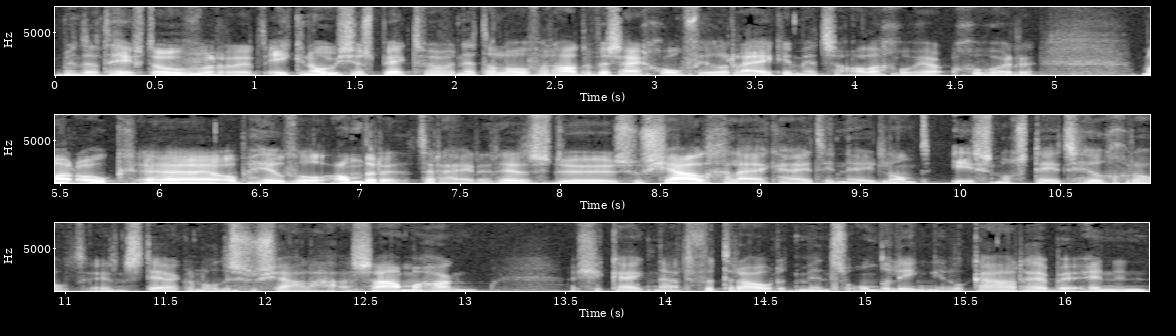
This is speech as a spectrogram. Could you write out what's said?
dat heeft over het economische aspect waar we net al over hadden. We zijn gewoon veel rijker met z'n allen gewo- geworden. Maar ook eh, op heel veel andere terreinen. hè. Dus de sociale gelijkheid in Nederland is nog steeds heel groot. En sterker nog, de sociale ha- samenhang. Als je kijkt naar het vertrouwen dat mensen onderling in elkaar hebben. En in,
